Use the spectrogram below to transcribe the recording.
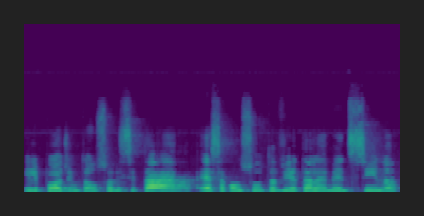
Ele pode então solicitar essa consulta via telemedicina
